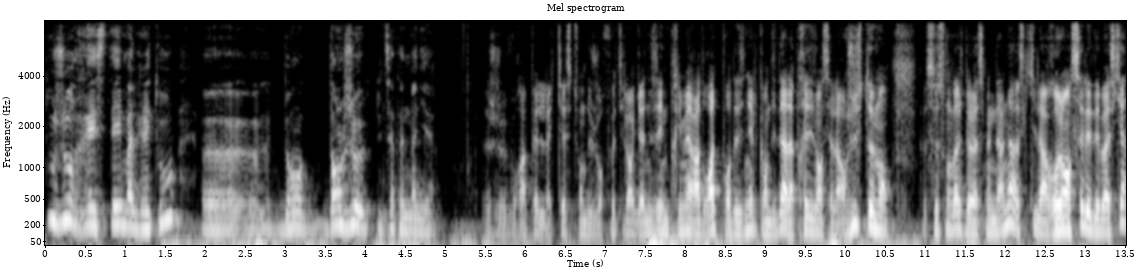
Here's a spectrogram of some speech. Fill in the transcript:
toujours resté, malgré tout, euh, dans, dans le jeu, d'une certaine manière. Je vous rappelle la question du jour. Faut-il organiser une primaire à droite pour désigner le candidat à la présidentielle? Alors justement, ce sondage de la semaine dernière, est-ce qu'il a relancé les débats? Est-ce qu'il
